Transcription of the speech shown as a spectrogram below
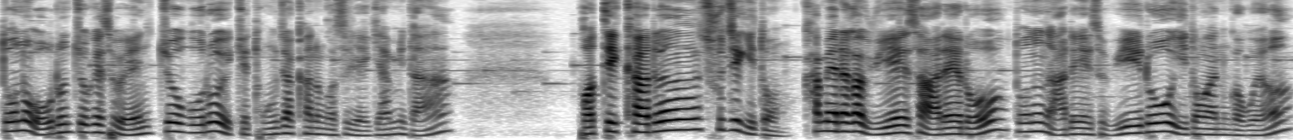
또는 오른쪽에서 왼쪽으로 이렇게 동작하는 것을 얘기합니다. 버티칼은 수직 이동, 카메라가 위에서 아래로 또는 아래에서 위로 이동하는 거고요.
